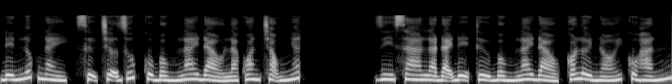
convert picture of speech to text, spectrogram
Đến lúc này, sự trợ giúp của bồng lai đảo là quan trọng nhất. Di Sa là đại đệ tử bồng lai đảo, có lời nói của hắn,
